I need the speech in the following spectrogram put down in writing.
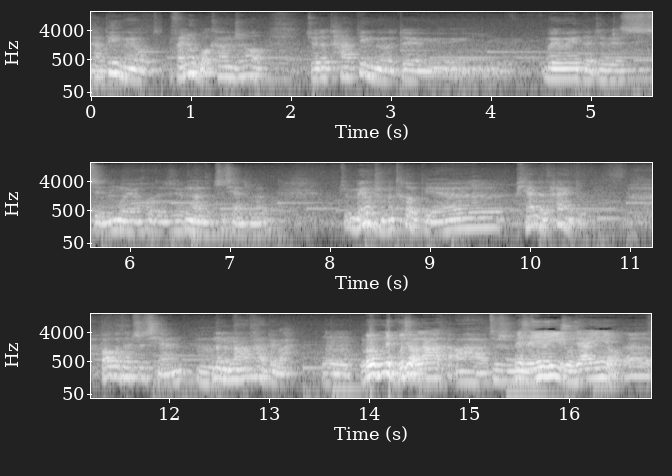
他并没有，反正我看完之后，觉得他并没有对于微微的这个行为或者是他的之前什么，就没有什么特别偏的态度，包括他之前那么邋遢，对吧？嗯，没有，那不叫邋遢啊，就是那是一个艺术家应有的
